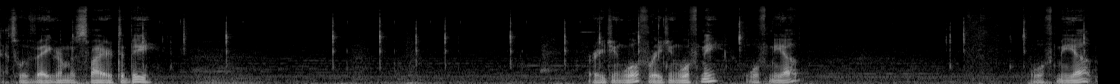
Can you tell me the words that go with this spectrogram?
That's what Vargram aspired to be. Raging Wolf, Raging Wolf me. Wolf me up. Wolf me up.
